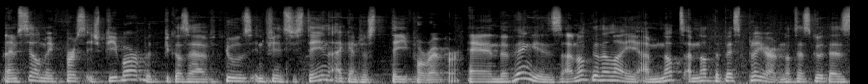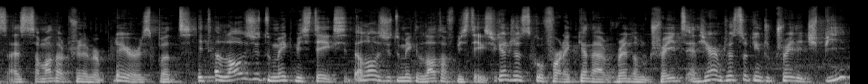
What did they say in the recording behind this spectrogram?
And I'm still on my first HP bar, but because I have Q's infinite sustain, I can just stay forever. And the thing is, I'm not gonna lie, I'm not I'm not the best player. I'm not as good as, as some other Trynda players, but it allows you to make mistakes. It allows you to make a lot of mistakes. You can just go for like kind of random trades. And here I'm just looking to trade HP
